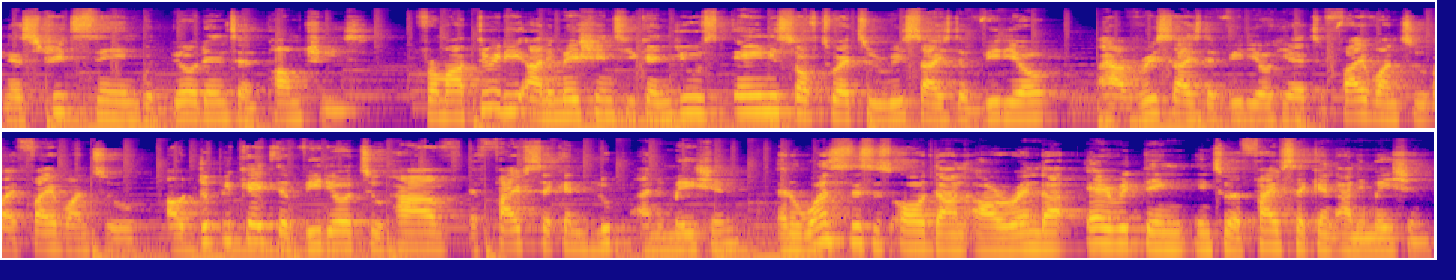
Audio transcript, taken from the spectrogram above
in a street scene with buildings and palm trees. From our 3D animations, you can use any software to resize the video I have resized the video here to 512 by 512. I'll duplicate the video to have a 5 second loop animation. And once this is all done, I'll render everything into a 5 second animation.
